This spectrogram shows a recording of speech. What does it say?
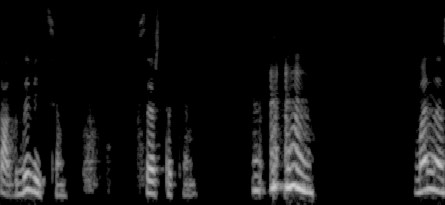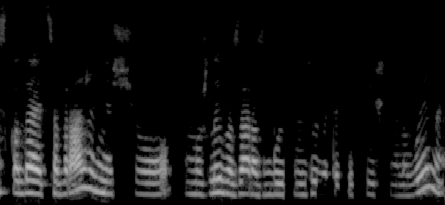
Так, дивіться, все ж таки. У мене складається враження, що, можливо, зараз будуть не дуже такі втішні новини.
